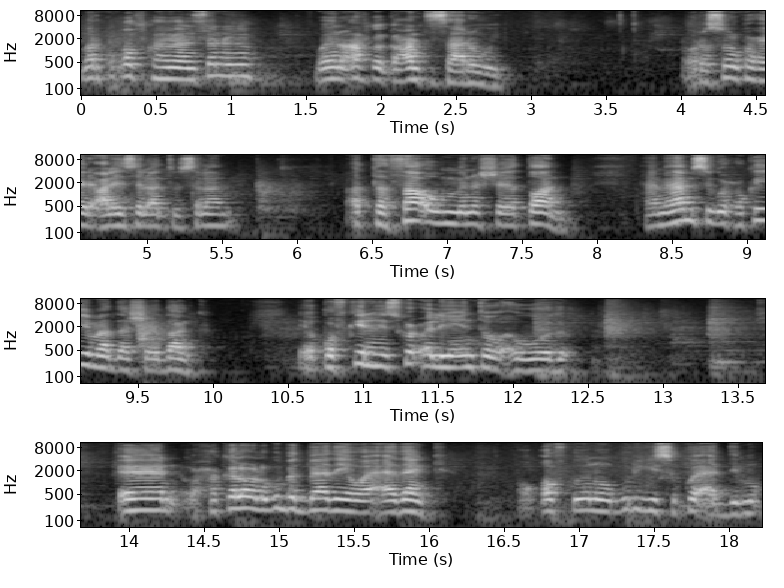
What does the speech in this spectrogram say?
Markuu qofku hamaansanayo waa inuu afka gacanta saaro wey oo rasuulku wuxuu yihi calayhi salaatu wasalaam attathaa-ub min ashaytaan hamhamsigu wuxuu ka yimaadaa shaydaanka ee qofkiina ha isku celiya inta uu awoodo waxaa kaloo lagu badbaadaya waa aadaanka. Oo qofku inuu gurigiisa ku adimo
